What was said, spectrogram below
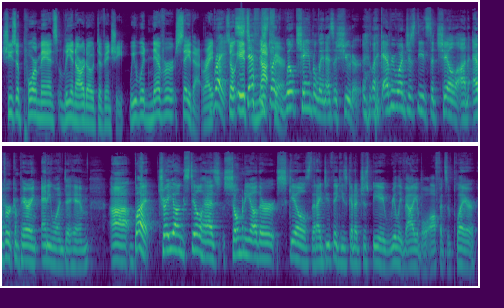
She's a poor man's Leonardo da Vinci. We would never say that, right? Right. So it's Steph not is like fair. Wilt Chamberlain as a shooter. like everyone just needs to chill on ever comparing anyone to him. Uh, but Trae Young still has so many other skills that I do think he's going to just be a really valuable offensive player.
